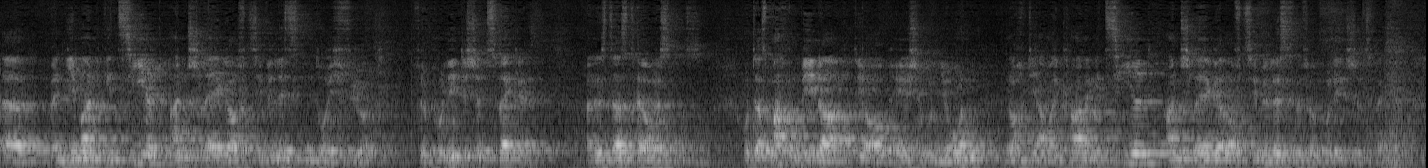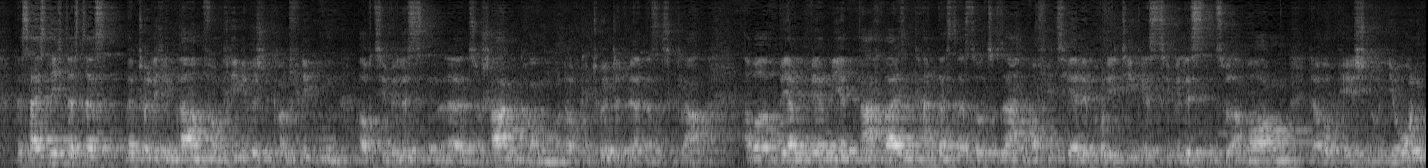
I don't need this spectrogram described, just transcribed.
Äh, wenn jemand gezielt Anschläge auf Zivilisten durchführt, für politische Zwecke, dann ist das Terrorismus. Und das machen weder die Europäische Union noch die Amerikaner gezielt Anschläge auf Zivilisten für politische Zwecke. Das heißt nicht, dass das natürlich im Rahmen von kriegerischen Konflikten auch Zivilisten äh, zu Schaden kommen und auch getötet werden, das ist klar. Aber wer, wer, mir nachweisen kann, dass das sozusagen offizielle Politik ist, Zivilisten zu ermorden der Europäischen Union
